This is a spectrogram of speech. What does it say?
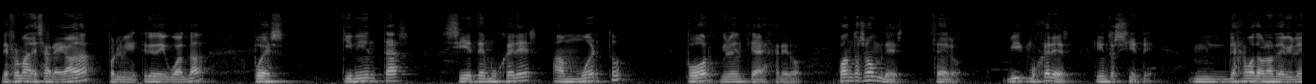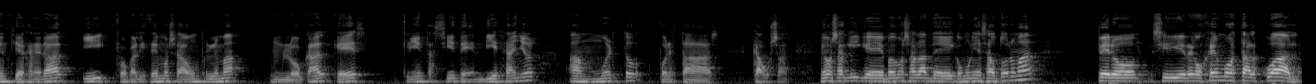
de forma desagregada por el Ministerio de Igualdad? Pues 507 mujeres han muerto por violencia de género. ¿Cuántos hombres? Cero. Mujeres, 507. Mm, dejemos de hablar de violencia general y focalicemos a un problema local que es 507 en 10 años han muerto por estas causas. Vemos aquí que podemos hablar de comunidades autónomas, pero si recogemos tal cual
